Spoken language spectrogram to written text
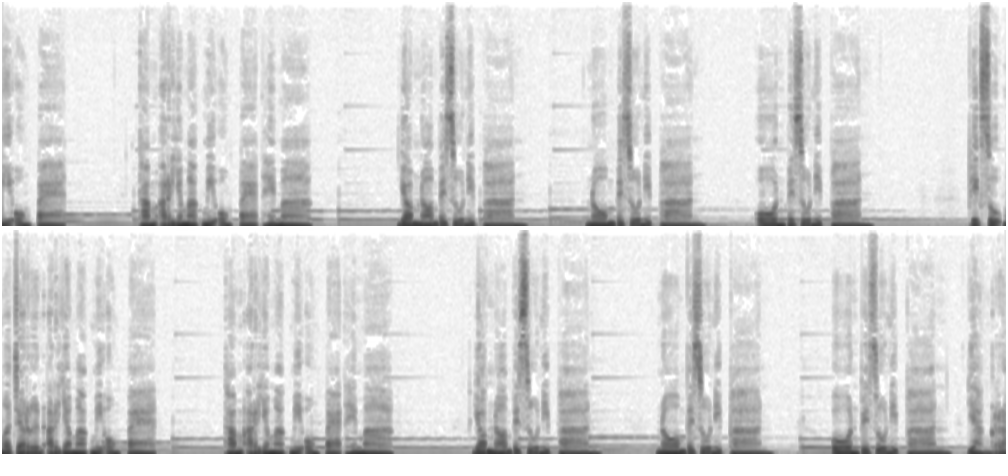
มีองค์แปดทำอริยมรรคมีองค์แปดให้มาก ย่อมน้อมไปสู่นิพพาน โน้มไปสู่นิพพาน โอนไปสู่นิพพาน ภิกษุเมื่อเจริญอริยมรรคมีองค์แปดทำอริยมรรคมีองค์แปดให้มาก ย่อมน้อมไปสู่นิพพาน โน้มไปสู่นิพพาน โอนไปสู่นิพพานอย่างไร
